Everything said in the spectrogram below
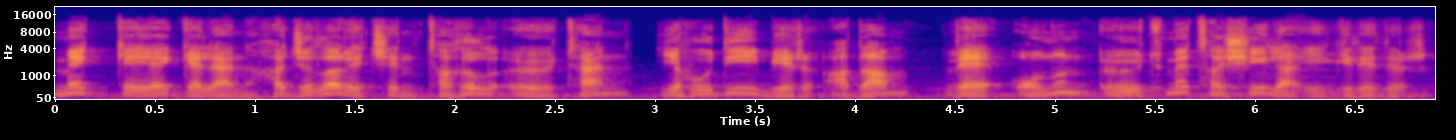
Mekke'ye gelen hacılar için tahıl öğüten Yahudi bir adam ve onun öğütme taşıyla ilgilidir.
